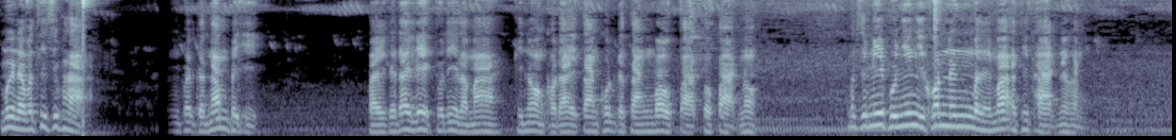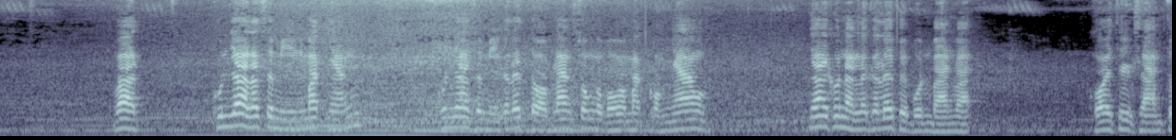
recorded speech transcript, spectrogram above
เมื้อนั้นวันที่สิบห้าเพิ่นก็นํไปอีก ไปก็ได้เลขตัวนี้ละมา พี่น้องเขาได้ต่างคนก็ต่างเบ้าปากต่อปากเนาะมันจะมีผู้หญิงอีกคนหนึงมาเลยมาอธิษฐานอยู่หั่นว่าคุณย่ารัศมีมักหยังคุณย่ารัศมีก็เลยตอบร่างทรงก็บอกว่ามักกล่องาวยายคนนั้นแล้วก็เลยไปบนบานว่าคอยถือสามโต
